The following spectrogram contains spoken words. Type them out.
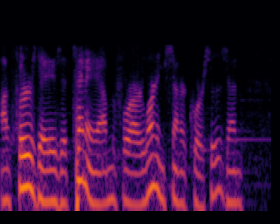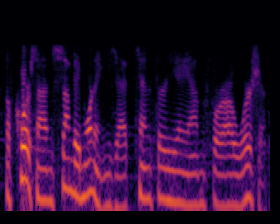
on Thursdays at 10 a.m. for our Learning Center courses, and of course, on Sunday mornings at 10:30 a.m. for our worship.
